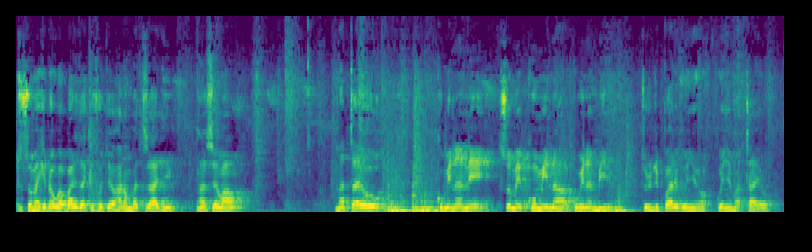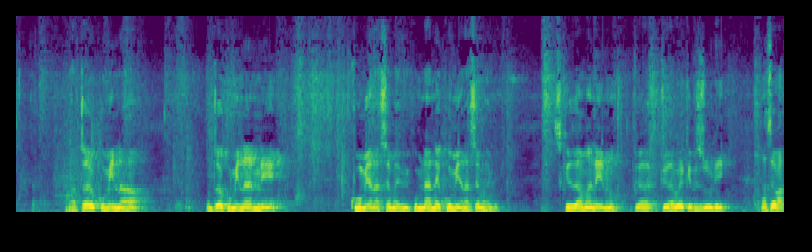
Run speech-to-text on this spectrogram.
tusome kidogo habari za kifo cha Yohana Mbatizaji. Anasema Mathayo 14 tusome 10 na 12. Turudi pale kwenye kwenye Mathayo. Mathayo 10 na Mathayo 14 10 anasema hivi. 14 10 anasema hivi. Sikiliza maneno tuyaweke vizuri. Anasema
